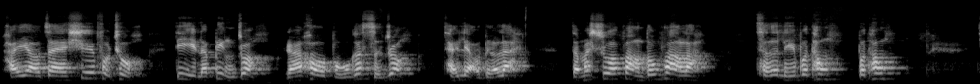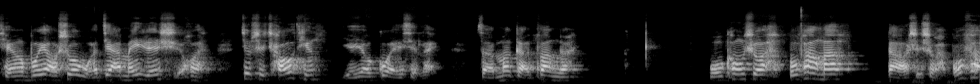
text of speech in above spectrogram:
还要在师傅处递了病状，然后补个死状才了得了。怎么说放都放了？此理不通，不通！请不要说我家没人使唤，就是朝廷也要怪下来。怎么敢放啊？悟空说：“不放吗？”道士说：“不放。”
